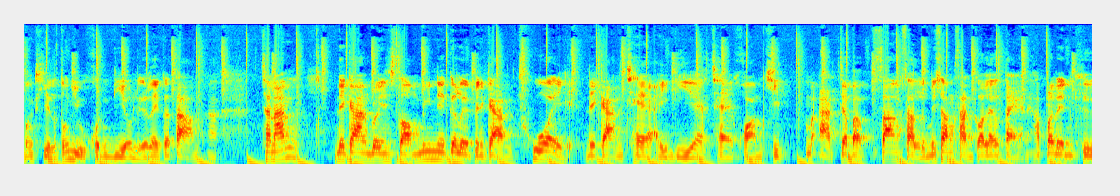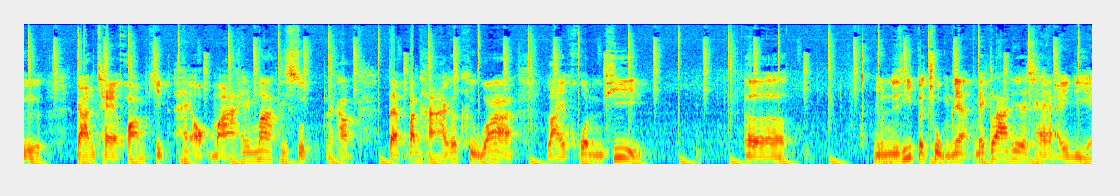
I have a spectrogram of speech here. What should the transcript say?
บางทีเราต้องอยู่คนเดียวหรืออะไรก็ตามฮะ ฉะนั้นในการ brainstorming เนี่ยก็เลยเป็นการช่วยในการแชร์ไอเดีย แชร์ความคิดมันอาจจะแบบสร้างสรรค์หรือไม่สร้างสรรค์ก็แล้วแต่นะครับ ประเด็นคือการแชร์ความคิดให้ออกมาให้มากที่สุดนะครับ แต่ปัญหาก็คือว่าหลายคนที่เอ่ออยู่ในที่ประชุมเนี่ยไม่กล้าที่จะแชร์ไอเดีย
